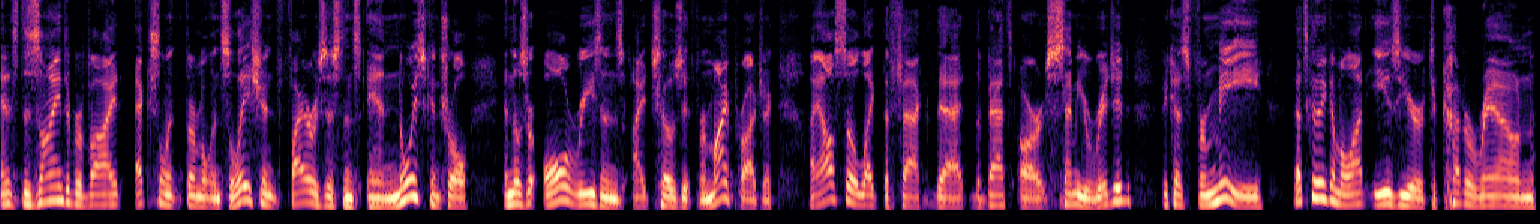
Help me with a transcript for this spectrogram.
and it's designed to provide excellent thermal insulation, fire resistance, and noise control. And those are all reasons I chose it for my project. I also like the fact that the bats are semi rigid because for me, that's going to make them a lot easier to cut around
